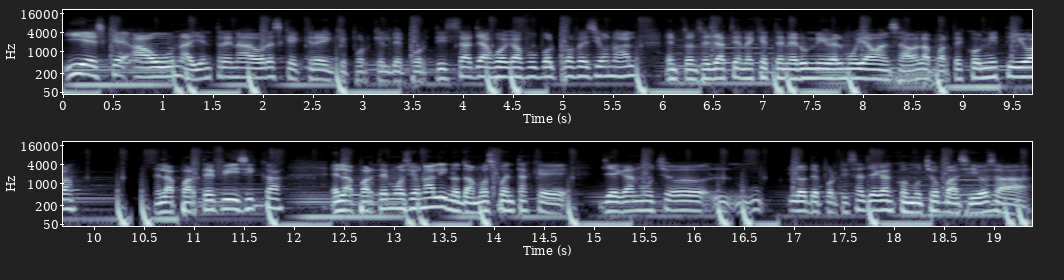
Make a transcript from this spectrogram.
Y es que aún hay entrenadores que creen que porque el deportista ya juega fútbol profesional, entonces ya tiene que tener un nivel muy avanzado en la parte cognitiva, en la parte física, en la parte emocional y nos damos cuenta que llegan mucho, los deportistas llegan con muchos vacíos a,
